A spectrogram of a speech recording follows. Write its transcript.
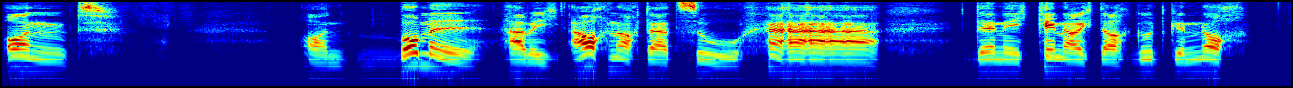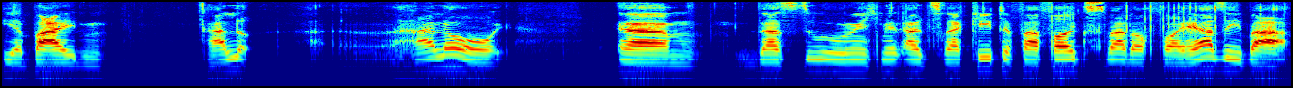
Und und Bummel habe ich auch noch dazu. Denn ich kenne euch doch gut genug, ihr beiden. Hallo, hallo. Ähm, dass du mich mit als Rakete verfolgst, war doch vorhersehbar,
